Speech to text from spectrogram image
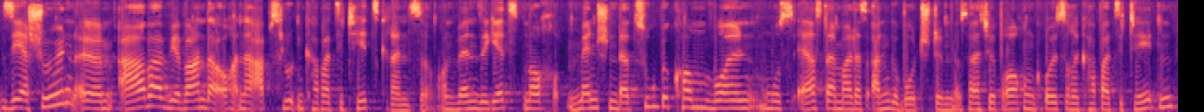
sehr schön, ähm, aber wir waren da auch an der absoluten Kapazitätsgrenze. Und wenn Sie jetzt noch Menschen dazu bekommen wollen, muss erst einmal das Angebot stimmen. Das heißt, wir brauchen größere Kapazitäten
